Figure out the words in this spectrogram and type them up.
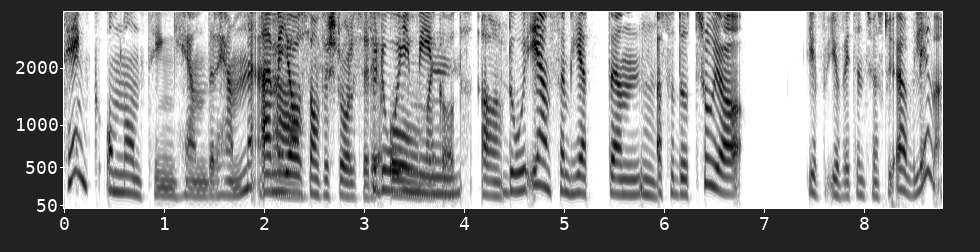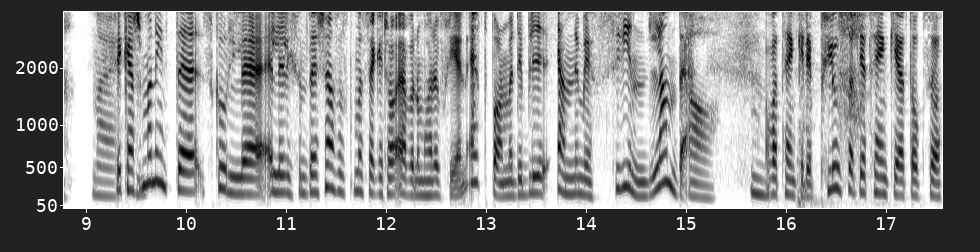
tänk om någonting händer henne. Nej, men jag har sån förståelse För det. då är oh min. Ja. då är ensamheten, alltså då tror jag, jag, jag vet inte om jag skulle överleva. Nej. Det kanske man inte skulle, eller liksom, den känslan skulle man säkert ha även om man hade fler än ett barn, men det blir ännu mer svindlande Ja. av att tänka det. Plus att jag tänker att också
